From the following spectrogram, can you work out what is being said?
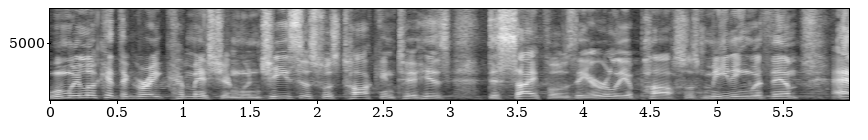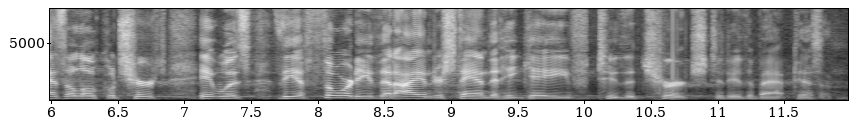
When we look at the Great Commission, when Jesus was talking to his disciples, the early apostles, meeting with them as a local church, it was the authority that I understand that he gave to the church to do the baptism.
